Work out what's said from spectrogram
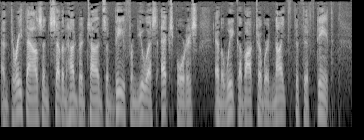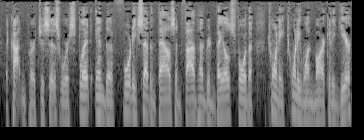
and 3,700 tons of beef from U.S. exporters in the week of October 9th to 15th. The cotton purchases were split into 47,500 bales for the 2021 marketing year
